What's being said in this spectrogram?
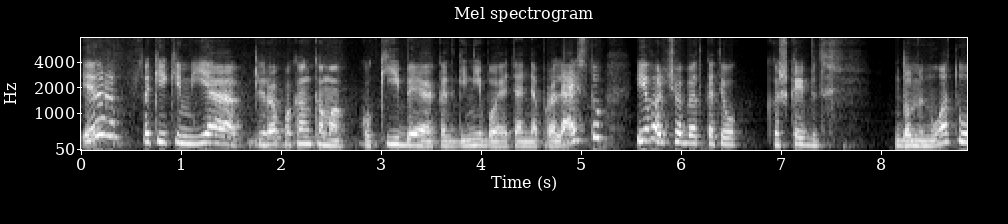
Ir, sakykime, jie yra pakankama kokybė, kad gynyboje ten nepraleistų įvarčio, bet kad jau kažkaip dominuotų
